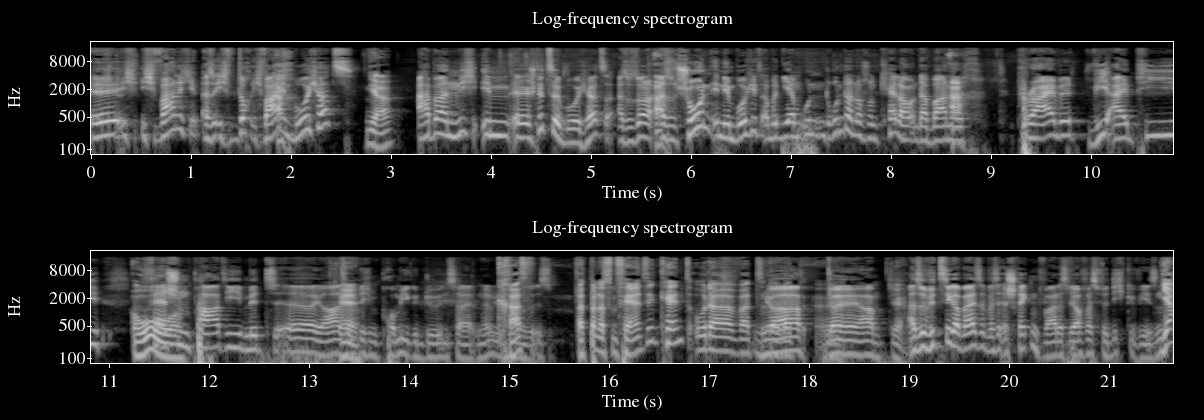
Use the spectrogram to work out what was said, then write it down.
Äh, ich, ich war nicht, also ich, doch, ich war in Burchards, Ja. aber nicht im äh, Schnitzel-Burchards. Also, sondern, also schon in dem Burchards, aber die haben unten drunter noch so einen Keller und da war noch Ach. Private, VIP, Oh. Fashion Party mit, äh, ja, sämtlichen Promi-Gedöns halt, ne? Krass. so ist. Was man aus dem Fernsehen kennt oder was? Ja, was, ja, ja, ja, ja. Also witzigerweise, was erschreckend war, das wäre auch was für dich gewesen. Ja.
